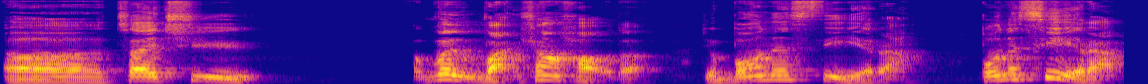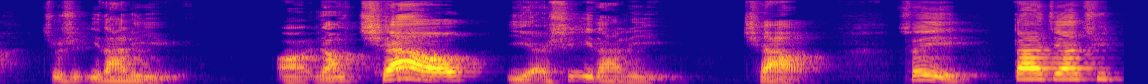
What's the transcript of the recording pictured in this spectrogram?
呃再去问晚上好的就 Buonasera，Buonasera 就是意大利语啊，然后 Ciao 也是意大利语 Ciao，所以大家去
